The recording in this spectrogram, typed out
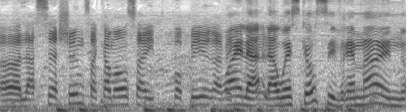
euh, la session, ça commence à être pas pire avec... Ouais, la, la West Coast, c'est vraiment une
